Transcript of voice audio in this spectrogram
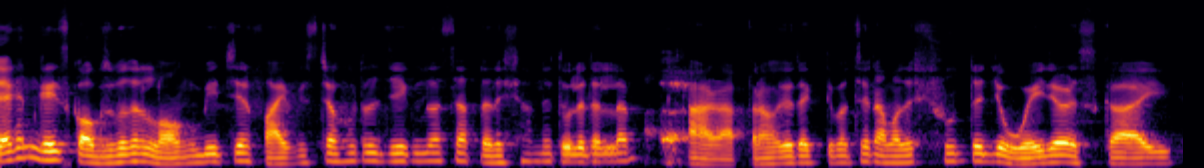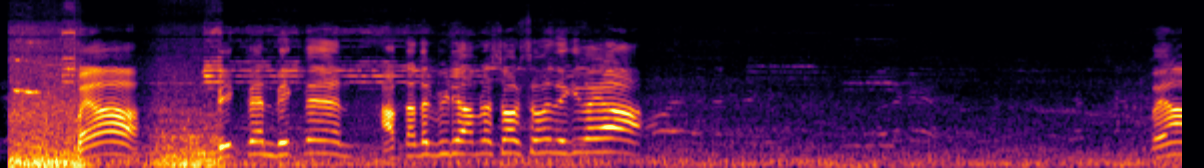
দেখেন গাইজ কক্সবাজার লং বিচের ফাইভ স্টার হোটেল যেগুলো আছে আপনাদের সামনে তুলে ধরলাম। আর আপনারা হয়তো দেখতে পাচ্ছেন আমাদের সুন্দর যে ওয়েদার স্কাই ভাইয়া বিগ ফ্যান আপনাদের ভিডিও আমরা সব সময় দেখি, ভাইয়া। ভাইয়া,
